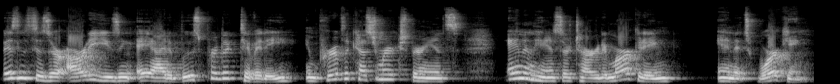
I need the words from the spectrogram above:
Businesses are already using AI to boost productivity, improve the customer experience, and enhance their targeted marketing, and it's working.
